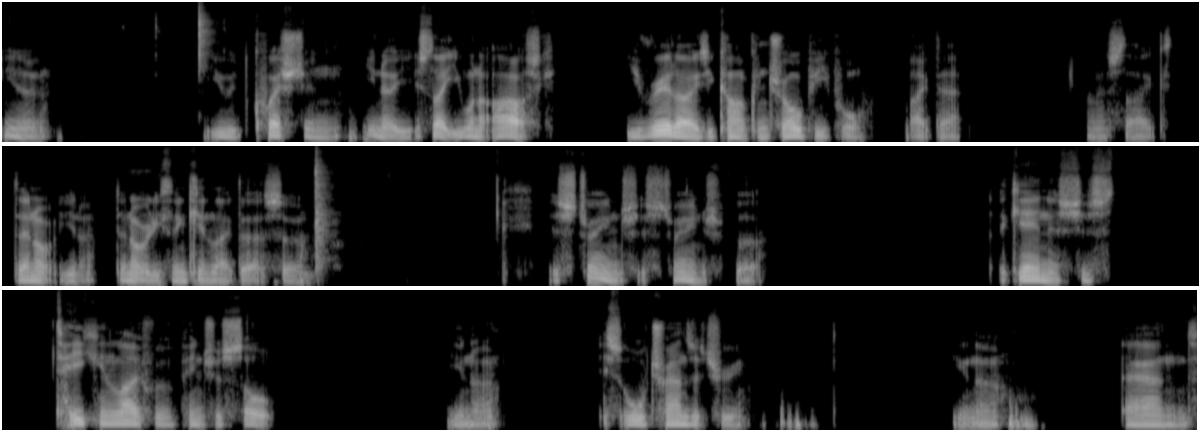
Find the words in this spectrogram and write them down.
you know you would question you know it's like you want to ask you realize you can't control people like that. And it's like they're not you know they're not really thinking like that so it's strange it's strange but again it's just taking life with a pinch of salt you know it's all transitory you know and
